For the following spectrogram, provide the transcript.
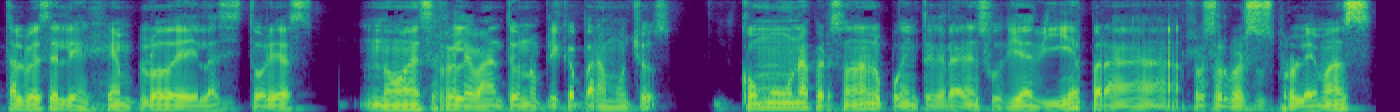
tal vez el ejemplo de las historias no es relevante o no aplica para muchos. ¿Cómo una persona lo puede integrar en su día a día para resolver sus problemas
